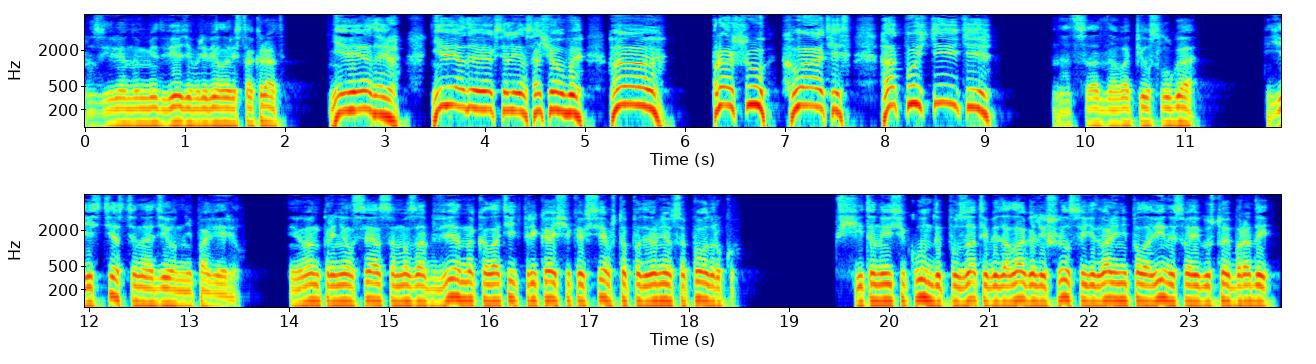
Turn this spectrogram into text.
Разъяренным медведем ревел аристократ. «Не ведаю, не ведаю, экселленс, о чем вы... а Прошу, хватит! Отпустите!» Надсадно вопил слуга. Естественно, Одион не поверил. И он принялся самозабвенно колотить приказчика всем, что подвернется под руку. В считанные секунды пузатый бедолага лишился едва ли не половины своей густой бороды.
